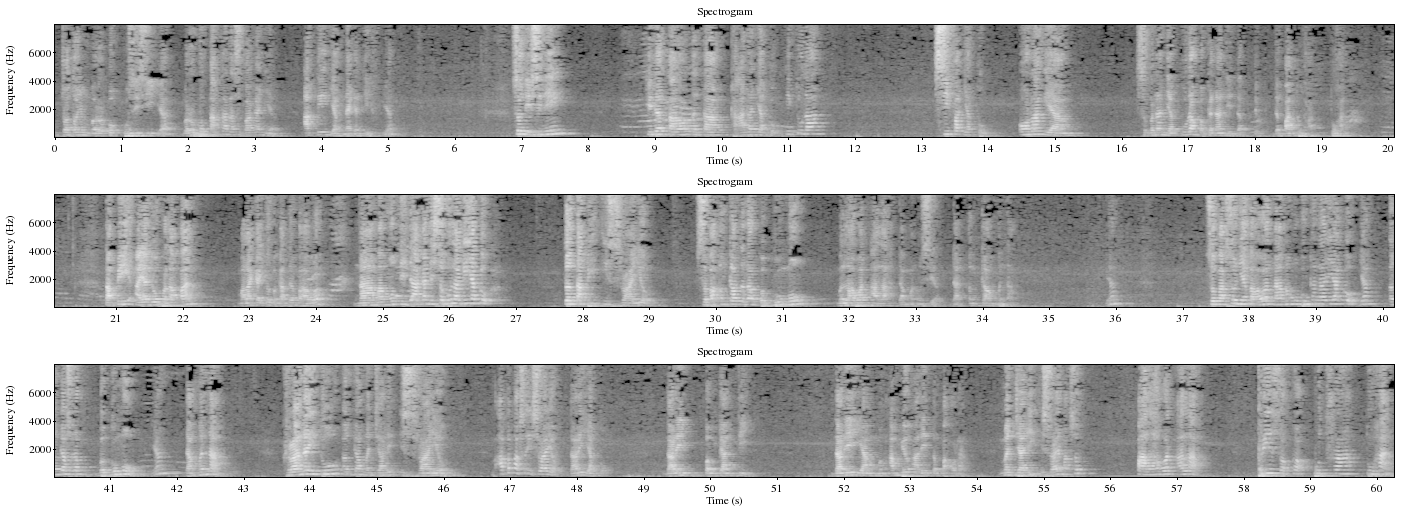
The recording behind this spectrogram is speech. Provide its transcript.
contohnya merebut posisi ya, merebut takhta dan sebagainya. Arti yang negatif ya. So di sini kita tahu tentang keadaan Yakub. Itulah sifat Yakub. Orang yang sebenarnya kurang berkenan di depan Tuhan. Tuhan. Tapi ayat 28 malaikat itu berkata bahawa namamu tidak akan disebut lagi Yakub tetapi Israel sebab engkau telah bergumul melawan Allah dan manusia dan engkau menang. Ya. So maksudnya bahawa namamu bukanlah Yakub ya. Engkau sudah bergumul ya dan menang. Kerana itu engkau mencari Israel. Apa maksud Israel? Dari Yakub. Dari pengganti. Dari yang mengambil alih tempat orang. Menjadi Israel maksud pahlawan Allah. Prince of God, putra Tuhan.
